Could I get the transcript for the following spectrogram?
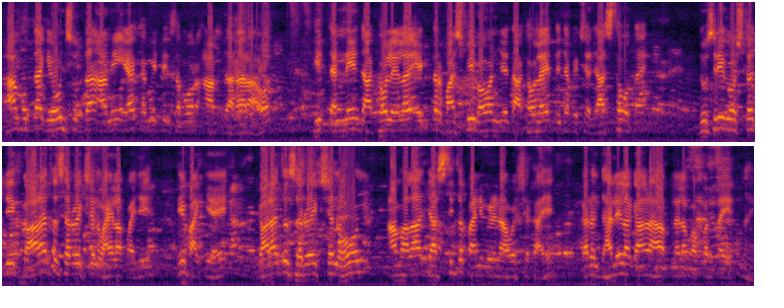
हा मुद्दा घेऊन सुद्धा आम्ही या कमिटी समोर आज जाणार आहोत. की त्यांनी दाखवलेलं एकतर बाष्पीभवन जे दाखवलंय त्याच्यापेक्षा जास्त होत आहे. दुसरी गोष्ट जे गाळाचं सर्वेक्षण व्हायला पाहिजे हे बाकी आहे. गाळाचं सर्वेक्षण होऊन आम्हाला जास्तीचं पाणी मिळणं आवश्यक आहे. कारण झालेला गाळ हा आपल्याला वापरता येत नाही.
